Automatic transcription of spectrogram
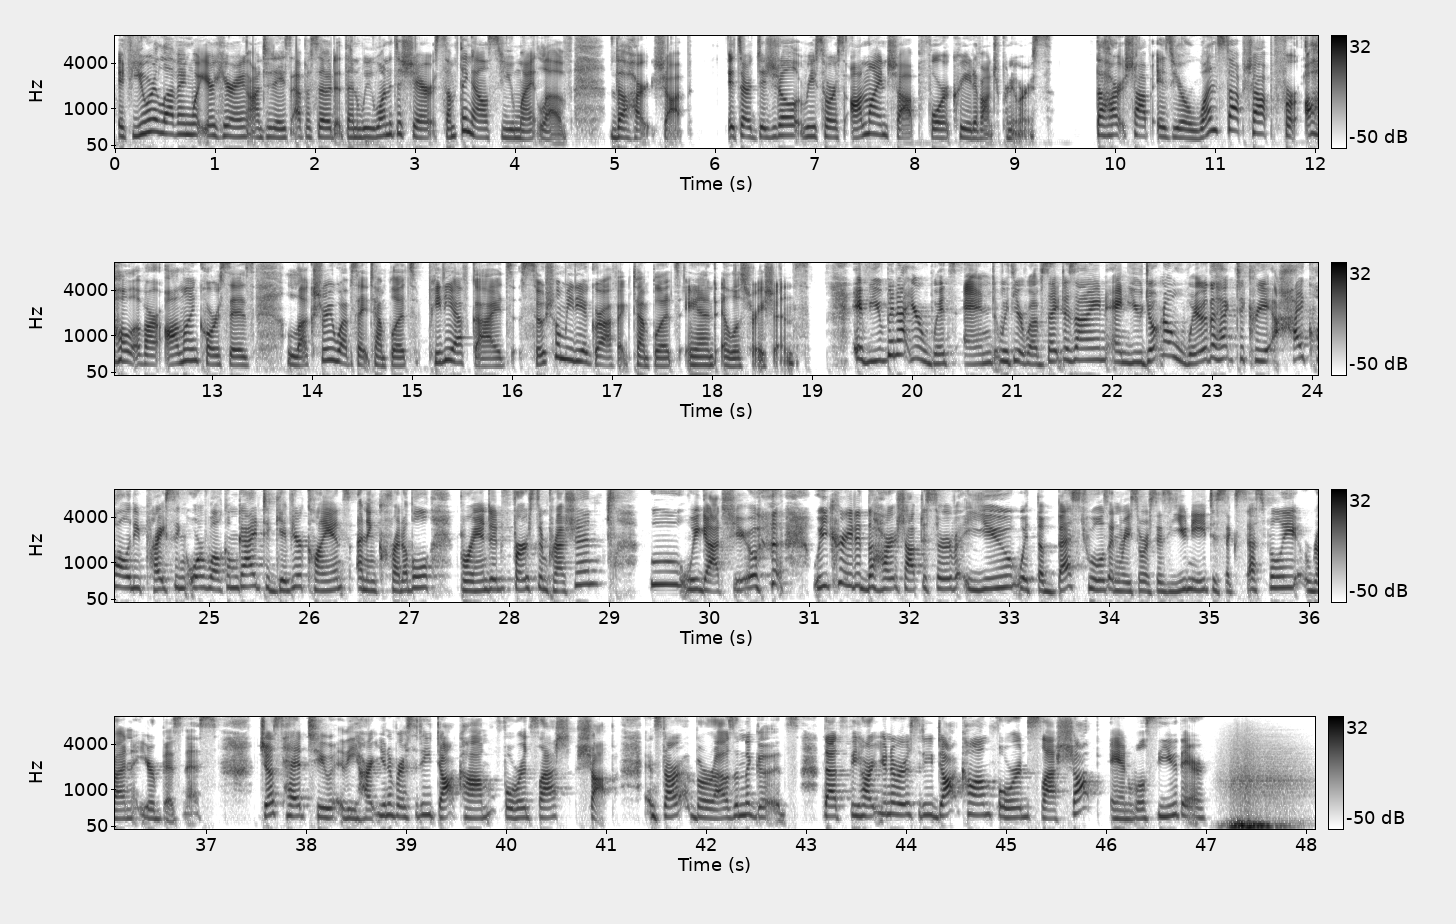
If you are loving what you're hearing on today's episode, then we wanted to share something else you might love the Heart Shop. It's our digital resource online shop for creative entrepreneurs. The Heart Shop is your one stop shop for all of our online courses, luxury website templates, PDF guides, social media graphic templates, and illustrations. If you've been at your wits' end with your website design and you don't know where the heck to create a high quality pricing or welcome guide to give your clients an incredible branded first impression, ooh, we got you. we created the Heart Shop to serve you with the best tools and resources you need to successfully run your business. Just head to theheartuniversity.com forward slash shop and start browsing the goods. That's theheartuniversity.com forward slash shop, and we'll see you there.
